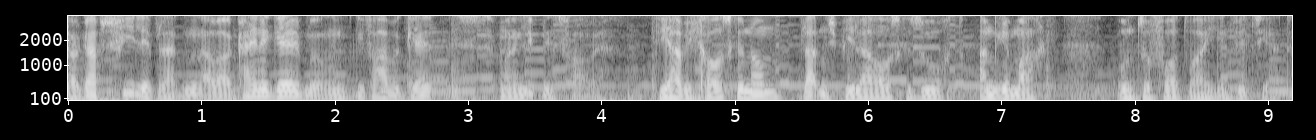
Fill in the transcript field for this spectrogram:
Da gab es viele Platten, aber keine gelbe. Und die Farbe Gelb ist meine Lieblingsfarbe. Die habe ich rausgenommen, Plattenspieler rausgesucht, angemacht und sofort war ich infiziert.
